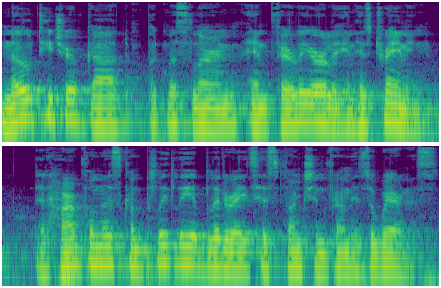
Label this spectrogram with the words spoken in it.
No teacher of God but must learn, and fairly early in his training, that harmfulness completely obliterates his function from his awareness.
